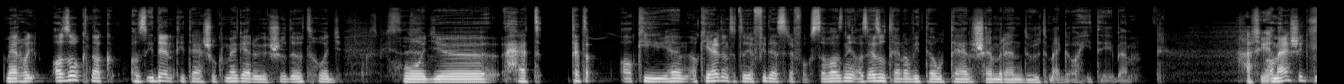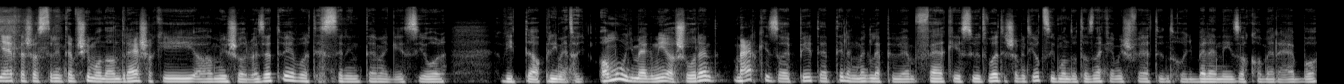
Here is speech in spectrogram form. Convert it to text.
Mert hogy azoknak az identitásuk megerősödött, hogy, hogy ö, hát, tehát aki, aki eldöntött, hogy a Fideszre fog szavazni, az ezután a vita után sem rendült meg a hitében. Hát A igen. másik nyertes az szerintem Simon András, aki a műsor vezetője volt, és szerintem egész jól vitte a primet, hogy amúgy meg mi a sorrend. Márkizaj Péter tényleg meglepően felkészült volt, és amit Joci mondott, az nekem is feltűnt, hogy belenéz a kamerába.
